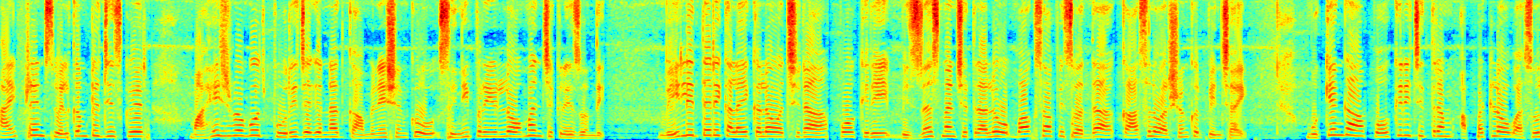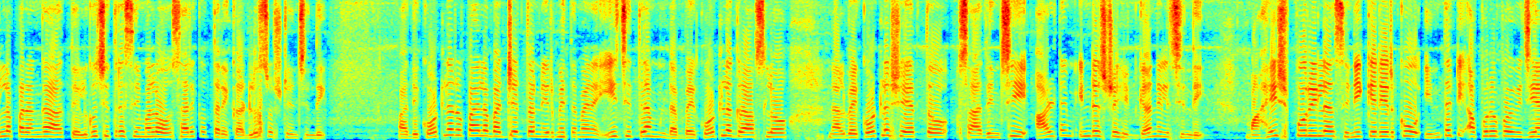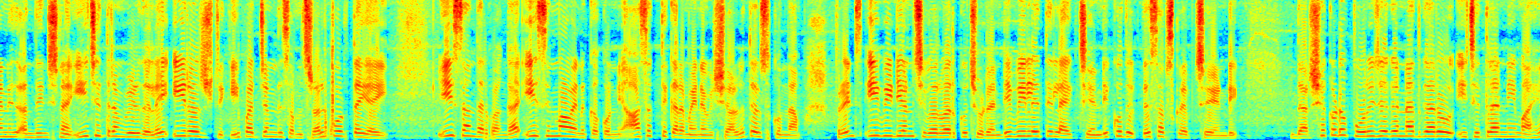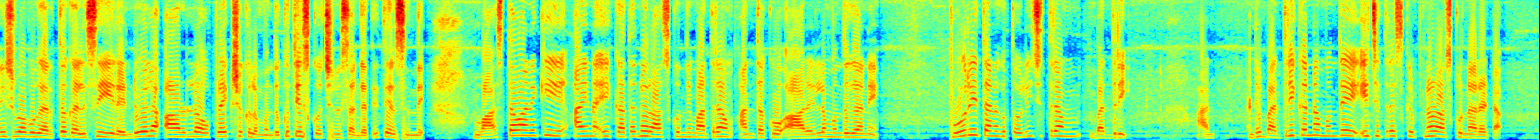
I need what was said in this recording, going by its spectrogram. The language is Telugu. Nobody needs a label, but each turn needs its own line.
Hi friends welcome to Zee square Mahesh Babu Puri Jagannadh కాంబినేషన్కు సినీ ప్రియుల్లో మంచి క్రేజ్ ఉంది. వీళ్ళిద్దరి కలయికలో వచ్చిన పోకిరి బిజినెస్ మ్యాన్ చిత్రాలు బాక్సాఫీస్ వద్ద కాసుల వర్షం కురిపించాయి. ముఖ్యంగా పోకిరి చిత్రం అప్పట్లో వసూళ్ళ పరంగా తెలుగు చిత్రసీమలో సరికొత్త రికార్డులు సృష్టించింది. పది కోట్ల రూపాయల బడ్జెట్తో నిర్మితమైన ఈ చిత్రం డెబ్బై కోట్ల గ్రాస్లో నలభై కోట్ల షేర్తో సాధించి ఆల్ టైమ్ ఇండస్ట్రీ హిట్గా నిలిచింది. మహేష్ పూరిల సినీ కెరీర్కు ఇంతటి అపురూప విజయాన్ని అందించిన ఈ చిత్రం విడుదలై ఈ రోజుటికి పద్దెనిమిది సంవత్సరాలు పూర్తయ్యాయి. ఈ సందర్భంగా ఈ సినిమా వెనుక కొన్ని ఆసక్తికరమైన విషయాలు తెలుసుకుందాం. ఫ్రెండ్స్ ఈ వీడియోని చివరి వరకు చూడండి. వీలైతే లైక్ చేయండి కుదిరితే సబ్స్క్రైబ్ చేయండి. దర్శకుడు పూరి జగన్నాథ్ గారు ఈ చిత్రాన్ని మహేష్ బాబు గారితో కలిసి రెండు వేల ఆరులో ప్రేక్షకుల ముందుకు తీసుకొచ్చిన సంగతి తెలిసిందే. వాస్తవానికి ఆయన ఈ కథను రాసుకుంది మాత్రం అంతకు ఆరేళ్ళ ముందుగానే. పూరి తనకు తొలి చిత్రం బద్రి. అంటే బద్రి కన్నా ముందే ఈ చిత్ర స్క్రిప్ట్ను రాసుకున్నారట.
